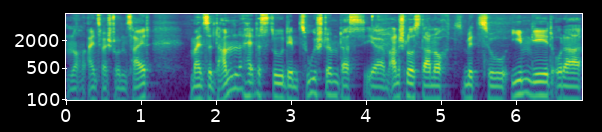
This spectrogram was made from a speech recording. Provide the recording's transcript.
noch ein, zwei Stunden Zeit, Meinst du, dann hättest du dem zugestimmt, dass ihr im Anschluss da noch mit zu ihm geht oder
